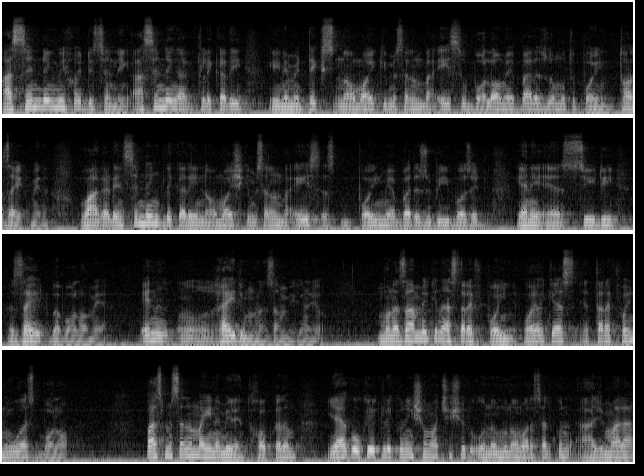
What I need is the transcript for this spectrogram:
ascending می‌خوای descending. Ascending اگر کلیک کردی این تکس نامایی که مثلا با ایس و بالا می برزو مو تو پایین تا زایت میره و اگر descending کلیک کردی نامایش که مثلا با ایس از پایین می برزو بی بازید یعنی سی دی زایت به بالا می این غیر منظم می‌کنه یا منظم می‌کنه از طرف پایین و یا که از طرف پایین و از بالا پس مثلا من این امی را انتخاب کردم. یک OK کلیک کنین شما چی شد؟ اون نمونه ما ره سیل کن. اجمل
